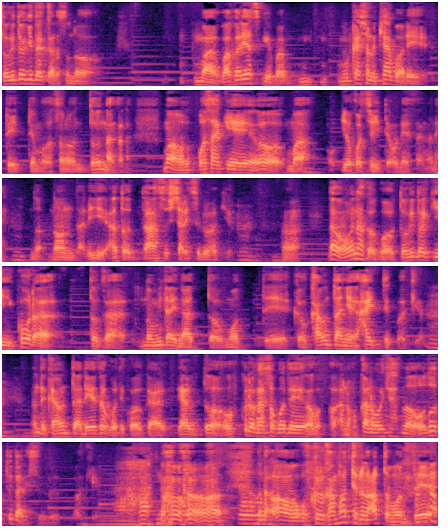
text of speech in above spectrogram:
時々だからその、まあ、わかりやすく言えば、む昔のキャバレーって言っても、その、どんなかな。まあ、おお酒を、まあ、横ついてお姉さんがね、うんの飲んだり、あとダンスしたりするわけよ。うんうん。だから俺なんかこう、時々コーラとか飲みたいなと思って、カウンターに入っていくわけよ。うんなんでカウンター冷蔵庫でこうやると、お袋がそこで、おあの、他のお客さんが踊ってたりするわけよ。あ あ、お袋頑張ってるなと思って、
